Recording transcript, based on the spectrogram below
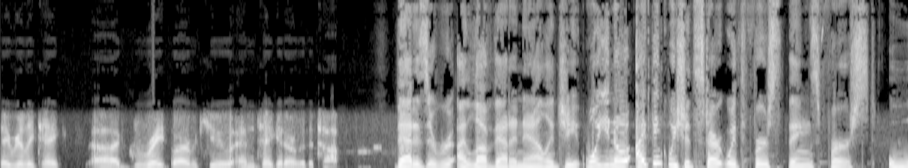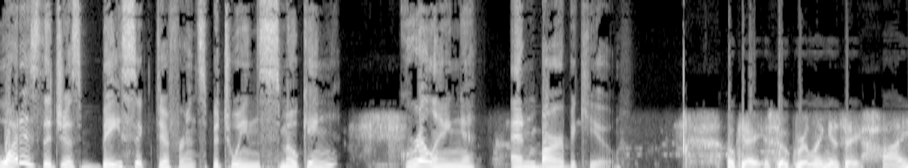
they really take uh, great barbecue and take it over the top. That is a, I love that analogy. Well, you know, I think we should start with first things first. What is the just basic difference between smoking, grilling, and barbecue? Okay, so grilling is a high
